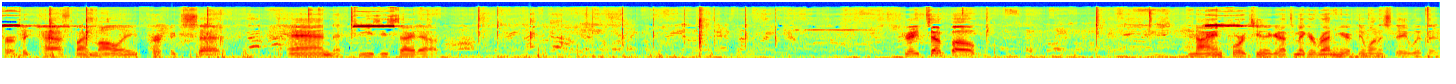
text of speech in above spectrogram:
Perfect pass by Molly, perfect set, and easy side out. Great tempo. 9-14. They're to have to make a run here if they want to stay with it.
